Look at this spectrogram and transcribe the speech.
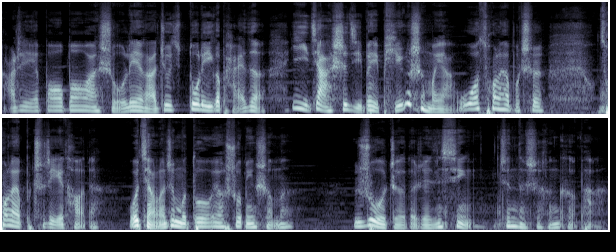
而这些包包啊、手链啊，就多了一个牌子，溢价十几倍，凭什么呀？我从来不吃，从来不吃这一套的。我讲了这么多，要说明什么？弱者的人性真的是很可怕，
